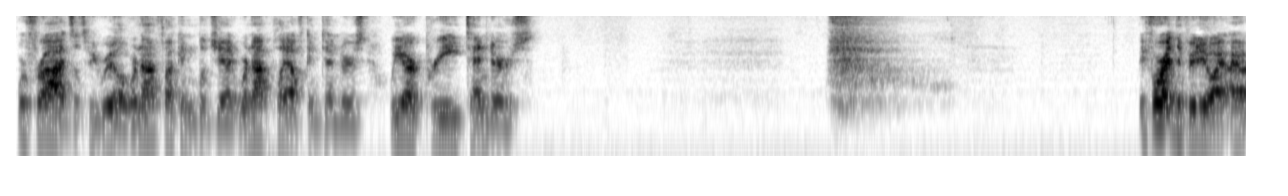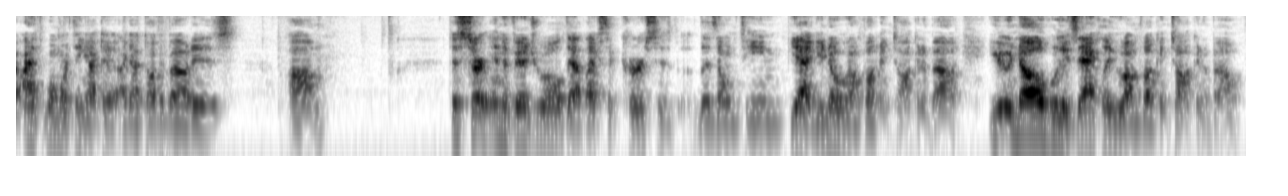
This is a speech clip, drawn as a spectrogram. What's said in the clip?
We're frauds, let's be real. We're not fucking legit. We're not playoff contenders. We are pretenders. Before I end the video, I, I, I have one more thing I, could, I gotta talk about is um, this certain individual that likes to curse his, his own team. Yeah, you know who I'm fucking talking about. You know who exactly who I'm fucking talking about.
